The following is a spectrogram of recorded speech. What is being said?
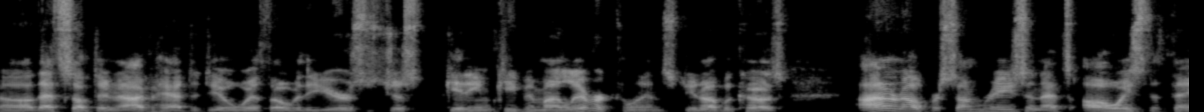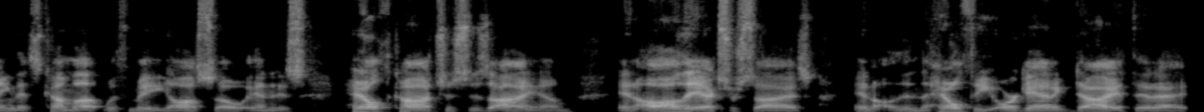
uh, that's something I've had to deal with over the years is just getting keeping my liver cleansed, you know, because I don't know, for some reason that's always the thing that's come up with me also. And as health conscious as I am and all the exercise and, uh, and the healthy organic diet that I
